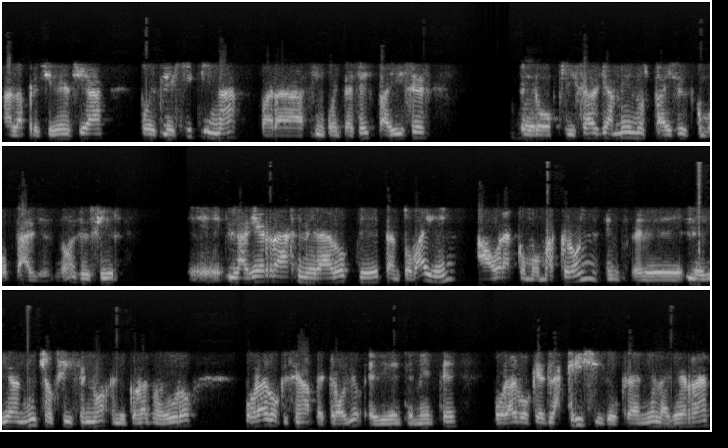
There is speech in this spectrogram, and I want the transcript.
a la presidencia pues legítima para 56 países, pero quizás ya menos países como tales, ¿no? Es decir, eh, la guerra ha generado que tanto Biden, ahora como Macron, eh, le dieran mucho oxígeno a Nicolás Maduro por algo que se llama petróleo, evidentemente, por algo que es la crisis de Ucrania, la guerra,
